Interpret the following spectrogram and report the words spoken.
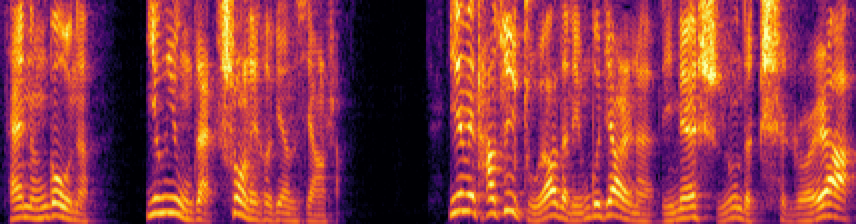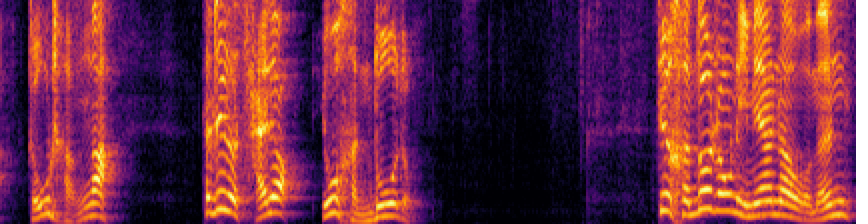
才能够呢应用在双离合变速箱上，因为它最主要的零部件呢里面使用的齿轮啊、轴承啊，它这个材料有很多种。这很多种里面呢，我们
